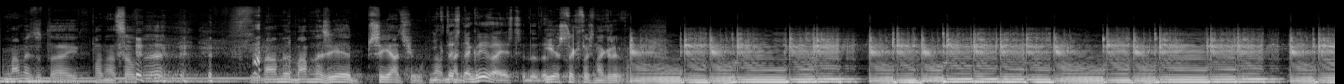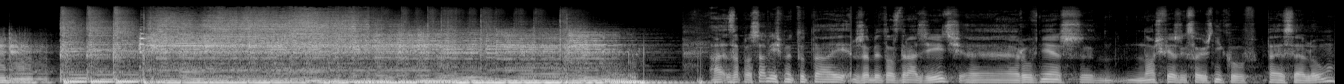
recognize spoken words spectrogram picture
Mamy tutaj pana Sowę i mamy, mam nadzieję, przyjaciół. No, Ktoś na- nagrywa jeszcze do I jeszcze ktoś nagrywa. Zapraszaliśmy tutaj, żeby to zdradzić, e, również no, świeżych sojuszników PSL-u,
